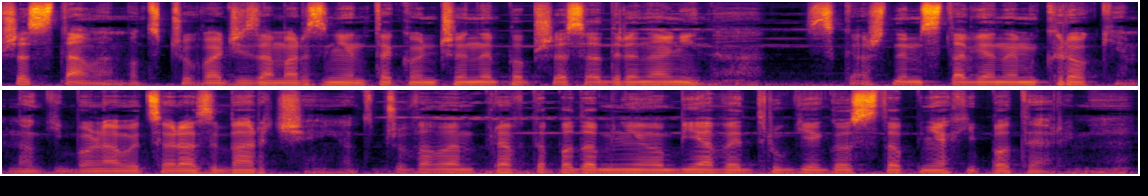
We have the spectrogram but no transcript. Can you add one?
Przestałem odczuwać zamarznięte kończyny poprzez adrenalinę. Z każdym stawianym krokiem nogi bolały coraz bardziej. Odczuwałem prawdopodobnie objawy drugiego stopnia hipotermii.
